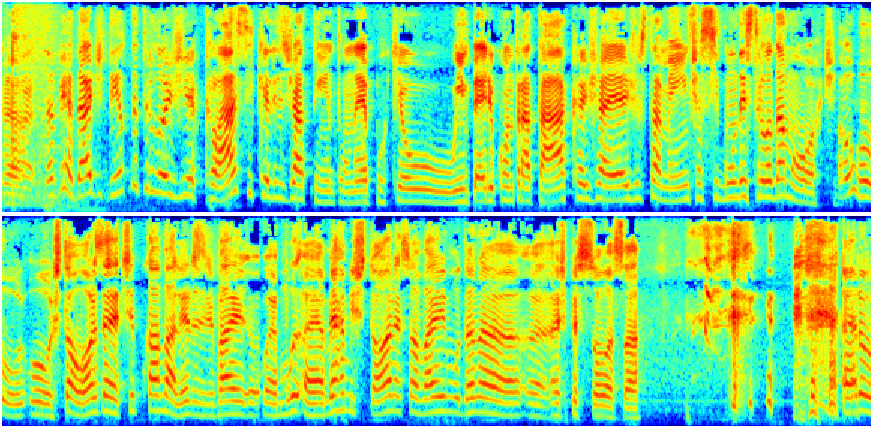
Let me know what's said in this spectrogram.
É. Na verdade, dentro da trilogia clássica eles já tentam, né? Porque o Império Contra-Ataca já é justamente a segunda Estrela da Morte. O, o Star Wars é tipo Cavaleiros, ele vai. É, é a mesma história, só vai mudando a- a- as pessoas só. era, o,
